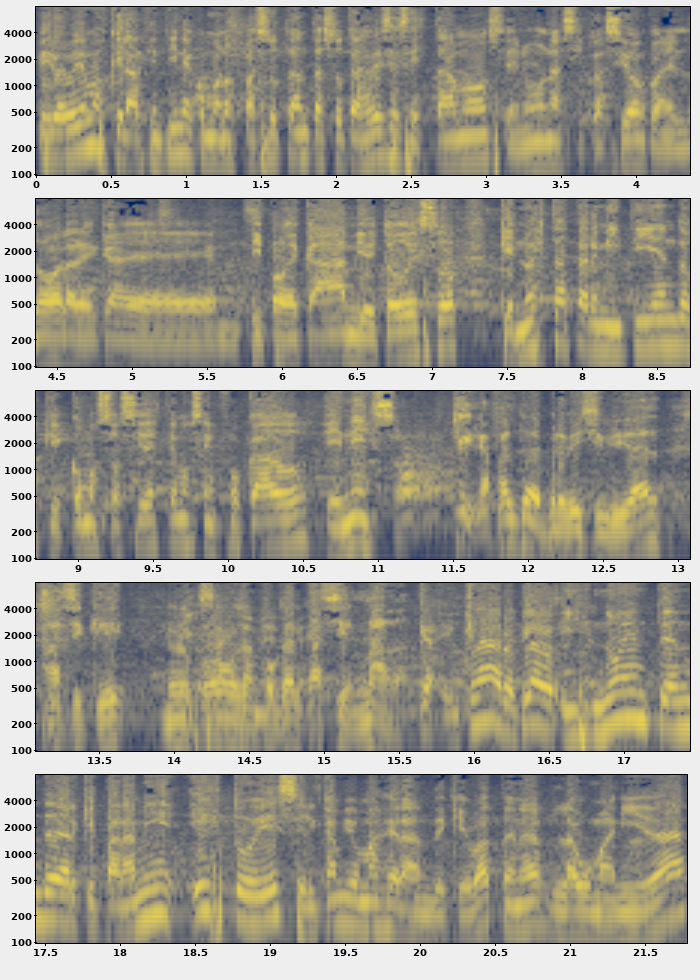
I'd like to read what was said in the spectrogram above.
pero vemos que la Argentina, como nos pasó tantas otras veces, estamos en una situación con el dólar, el eh, tipo de cambio y todo eso, que no está permitiendo que como sociedad estemos enfocados en eso. Sí, la falta de previsibilidad hace que no nos podamos enfocar casi en nada. Claro, claro, y no entender que para mí esto es el cambio más grande que va a tener la humanidad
